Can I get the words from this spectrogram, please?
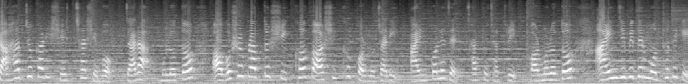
সাহায্যকারী স্বেচ্ছাসেবক, যারা মূলত অবসরপ্রাপ্ত শিক্ষক, অশিক্ষক, কর্মচারী, আইন কলেজের ছাত্রছাত্রী, কর্মরত আইনজীবীদের মধ্য থেকে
